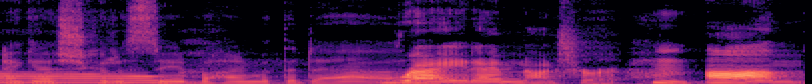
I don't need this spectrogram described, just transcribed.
I guess she could have stayed behind with the dad. Right, I'm not sure. Hmm. Um,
